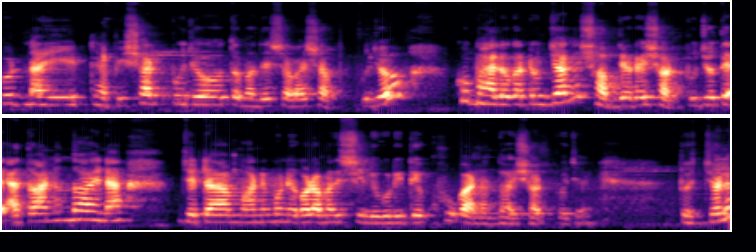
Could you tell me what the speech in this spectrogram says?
good night happy Chhath Puja. তোমাদের সবাই ছট পুজো খুব ভালো কাটুক। জানি, সব জায়গায় ছট পুজোতে এত আনন্দ হয় না, যেটা মনে মনে করো আমাদের শিলিগুড়িতে খুব আনন্দ হয় ছট পুজোয়। তো চলো,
